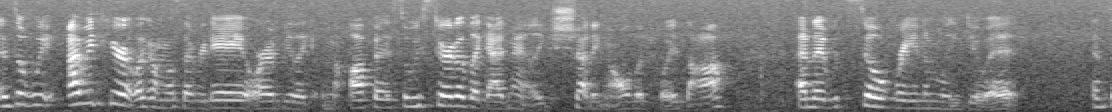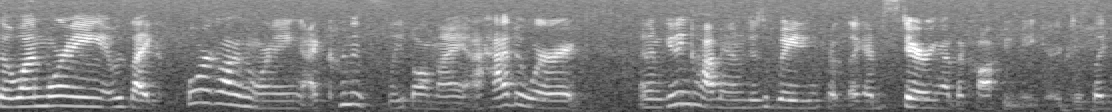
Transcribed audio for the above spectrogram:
and so we I would hear it like almost every day, or I'd be like in the office. So we started like at night, like shutting all the toys off, and they would still randomly do it. And so one morning, it was like four o'clock in the morning. I couldn't sleep all night. I had to work. And I'm getting coffee, and I'm just waiting for, like, I'm staring at the coffee maker, just like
